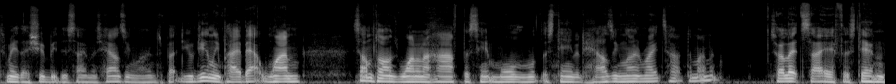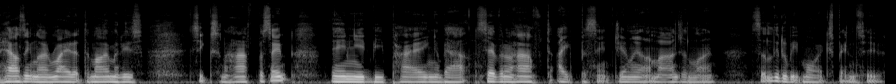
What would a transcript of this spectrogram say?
To me, they should be the same as housing loans, but you'll generally pay about one, sometimes one and a half percent more than what the standard housing loan rates are at the moment. So let's say if the standard housing loan rate at the moment is 6.5%, then you'd be paying about 7.5 to 8% generally on a margin loan. It's a little bit more expensive.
